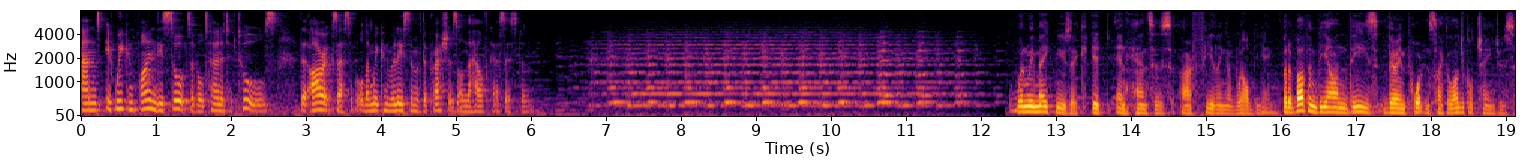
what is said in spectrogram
And if we can find these sorts of alternative tools that are accessible, then we can release some of the pressures on the healthcare system. When we make music, it enhances our feeling of well-being. But above and beyond these very important psychological changes,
